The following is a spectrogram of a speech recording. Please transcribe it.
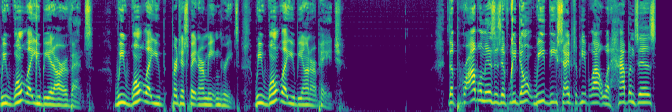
We won't let you be at our events. We won't let you participate in our meet and greets. We won't let you be on our page. The problem is is if we don't weed these types of people out, what happens is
